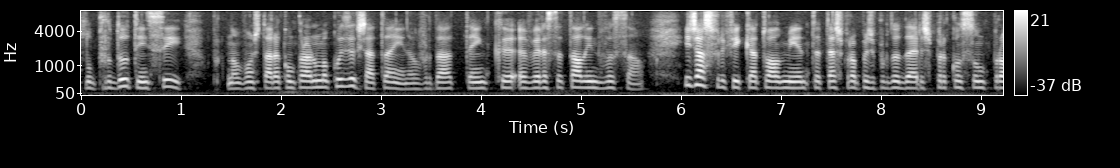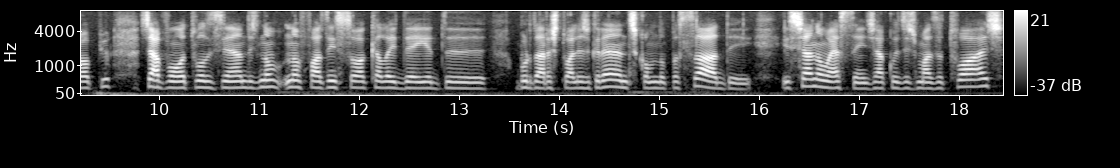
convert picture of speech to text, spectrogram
pelo produto em si, porque não vão estar a comprar uma coisa que já têm, na verdade tem que haver essa tal inovação. E já se verifica atualmente, até as próprias bordadeiras para consumo próprio já vão atualizando e não, não fazem só aquela ideia de bordar as toalhas grandes como no passado, e isso já não é assim, já há coisas mais atuais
